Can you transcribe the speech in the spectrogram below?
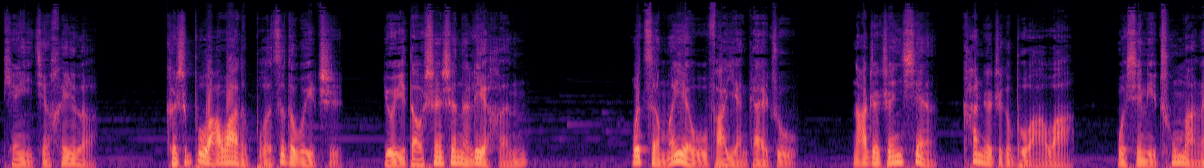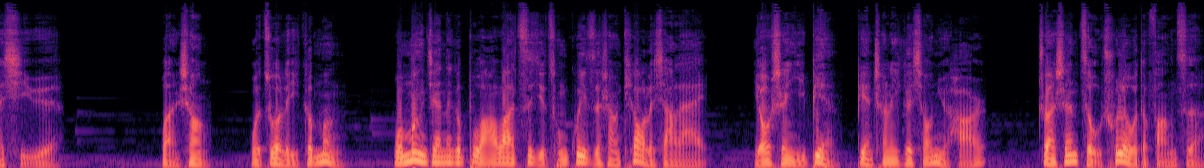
天已经黑了。可是布娃娃的脖子的位置有一道深深的裂痕，我怎么也无法掩盖住，拿着针线看着这个布娃娃，我心里充满了喜悦。晚上，我做了一个梦，我梦见那个布娃娃自己从柜子上跳了下来，摇身一变变成了一个小女孩，转身走出了我的房子。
